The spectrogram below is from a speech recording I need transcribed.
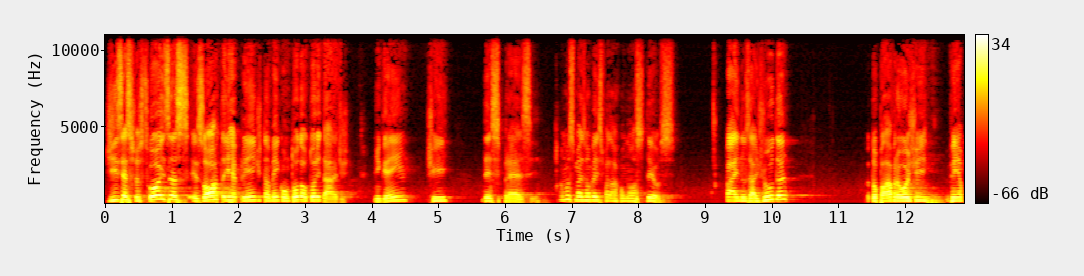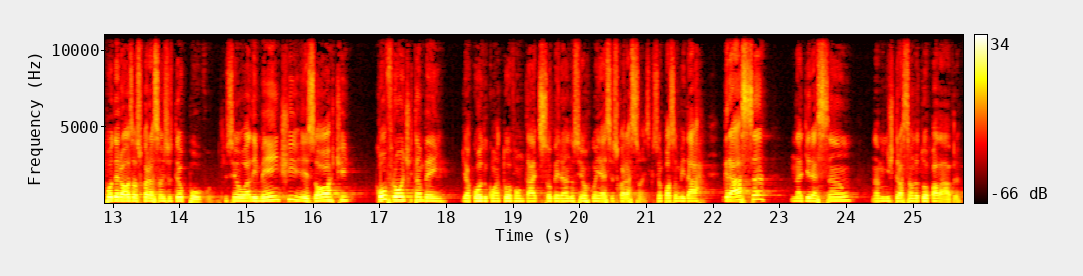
Diz essas coisas, exorta e repreende também com toda autoridade. Ninguém te despreze. Vamos mais uma vez falar com o nosso Deus. Pai, nos ajuda. A tua palavra hoje venha poderosa aos corações do teu povo. Que o Senhor alimente, exorte, confronte também, de acordo com a tua vontade soberana, o Senhor conhece os corações. Que o Senhor possa me dar graça na direção, na ministração da tua palavra.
